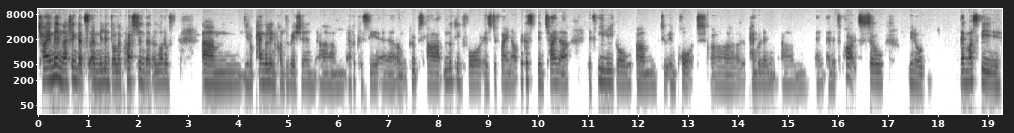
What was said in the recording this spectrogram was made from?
chime in, I think that's a million dollar question that a lot of um, you know pangolin conservation um, advocacy uh, groups are looking for is to find out because in China it's illegal um, to import uh, pangolin um, and and its parts. So you know there must be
